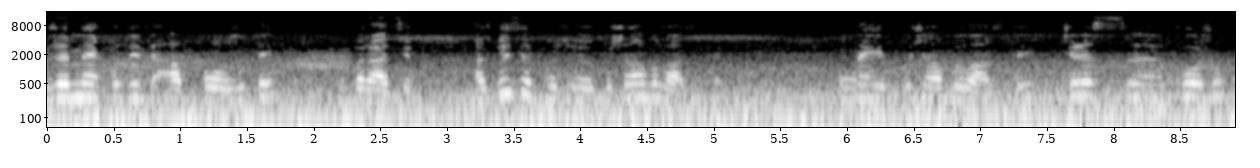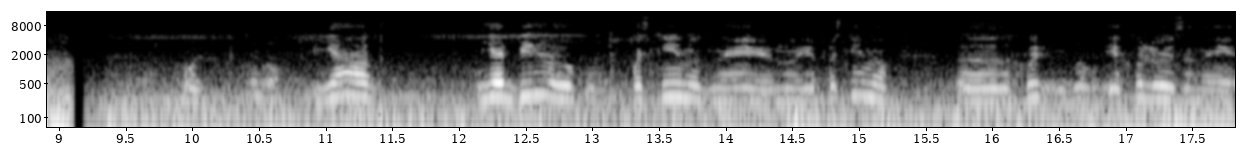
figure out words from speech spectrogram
вже не ходити, а повзати операцію, а спиця поч- почала вилазити. У неї почала вилазити через е, кожу. Ой, Ну, я, я бігаю постійно з нею, ну я постійно е, хвилю- ну, я хвилюю за нею.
